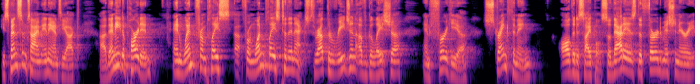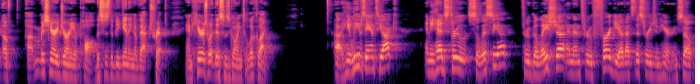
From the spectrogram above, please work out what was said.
he spent some time in Antioch. Uh, then he departed and went from place uh, from one place to the next throughout the region of Galatia and Phrygia, strengthening all the disciples. So that is the third missionary of uh, missionary journey of Paul. This is the beginning of that trip, and here's what this is going to look like. Uh, he leaves Antioch and he heads through Cilicia, through Galatia, and then through Phrygia. That's this region here. And so,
